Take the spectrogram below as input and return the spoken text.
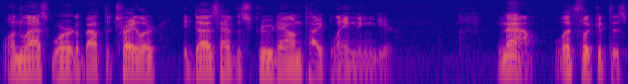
One last word about the trailer. It does have the screw down type landing gear. Now, let's look at this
